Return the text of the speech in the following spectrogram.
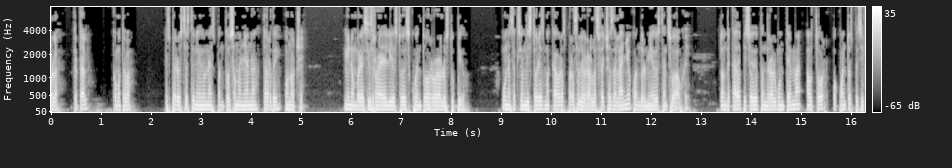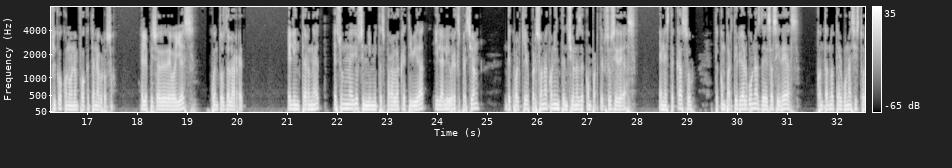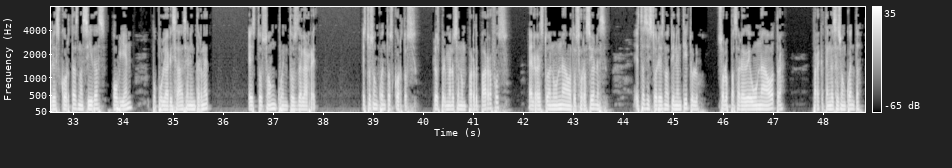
Hola, ¿qué tal? ¿Cómo te va? Espero estés teniendo una espantosa mañana, tarde o noche. Mi nombre es Israel y esto es Cuento Horror a lo Estúpido, una sección de historias macabras para celebrar las fechas del año cuando el miedo está en su auge, donde cada episodio tendrá algún tema, autor o cuento específico con un enfoque tenebroso. El episodio de hoy es Cuentos de la Red. El Internet es un medio sin límites para la creatividad y la libre expresión de cualquier persona con intenciones de compartir sus ideas. En este caso, te compartiré algunas de esas ideas, contándote algunas historias cortas nacidas o bien popularizadas en Internet. Estos son cuentos de la red. Estos son cuentos cortos, los primeros en un par de párrafos, el resto en una o dos oraciones. Estas historias no tienen título, solo pasaré de una a otra, para que tengas eso en cuenta.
